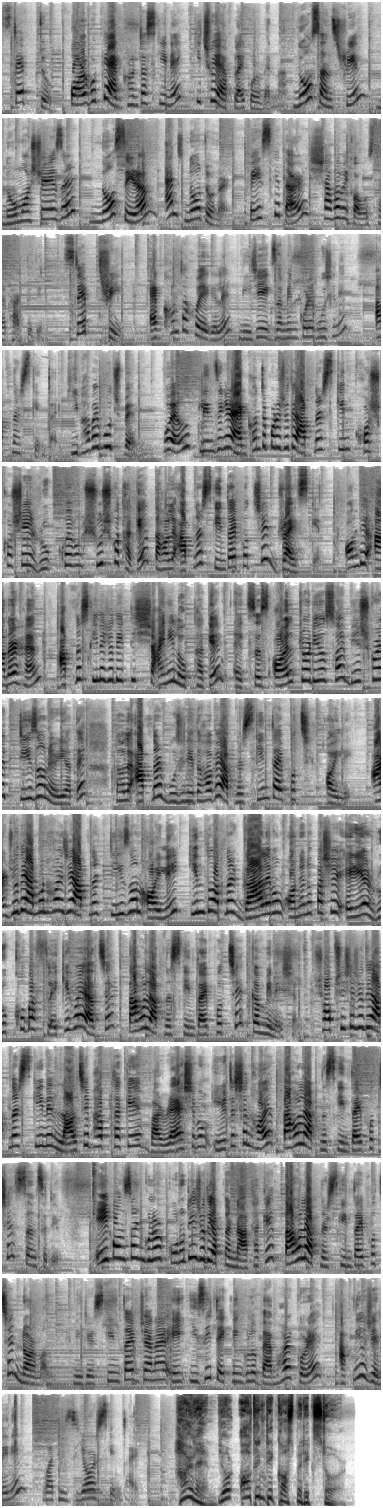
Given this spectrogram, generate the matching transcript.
স্টেপ টু পরবর্তী এক ঘণ্টা স্কিনে কিছুই অ্যাপ্লাই করবেন না। No sunscreen no moisturiser no serum and no toner ফেসকে তার স্বাভাবিক অবস্থায় থাকতে দিন। স্টেপ থ্রি এক ঘণ্টা হয়ে গেলে নিজে এক্সামিন করে বুঝে নিন আপনার স্কিন টাইপ কীভাবে বুঝবেন? ওয়েল ক্লিনজিং এর এক ঘণ্টা পরে যদি আপনার স্কিন খসখসে, রুক্ষ এবং শুষ্ক থাকে, তাহলে আপনার স্কিন টাইপ হচ্ছে dry skin on the other hand আপনার স্কিনে যদি একটি শাইনি লুক থাকে এক্সেস অয়েল প্রডিউস হয়, বিশেষ করে টি জোন এরিয়াতে তাহলে আপনার বুঝে নিতে হবে আপনার স্কিন টাইপ হচ্ছে অয়েলি আর যদি এমন হয় যে আপনার টি জোন অয়েলি কিন্তু আপনার গাল এবং অন্যান্য পাশের এরিয়া রুক্ষ বা ফ্লেকি হয়ে আছে তাহলে আপনার স্কিন টাইপ হচ্ছে কম্বিনেশন সবশেষে যদি আপনার স্কিনে লালচে ভাব থাকে বা র্যাশ এবং ইরিটেশন হয় তাহলে আপনার স্কিন টাইপ হচ্ছে সেন্সিটিভ এই কনসার্নগুলোর কোনোটি যদি আপনার না থাকে তাহলে আপনার স্কিন টাইপ হচ্ছে নর্মাল নিজের স্কিন টাইপ জানার এই ইজি টেকনিকগুলো ব্যবহার করে আপনিও জেনে নিন what is your skin type Harlan, your authentic cosmetic store.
